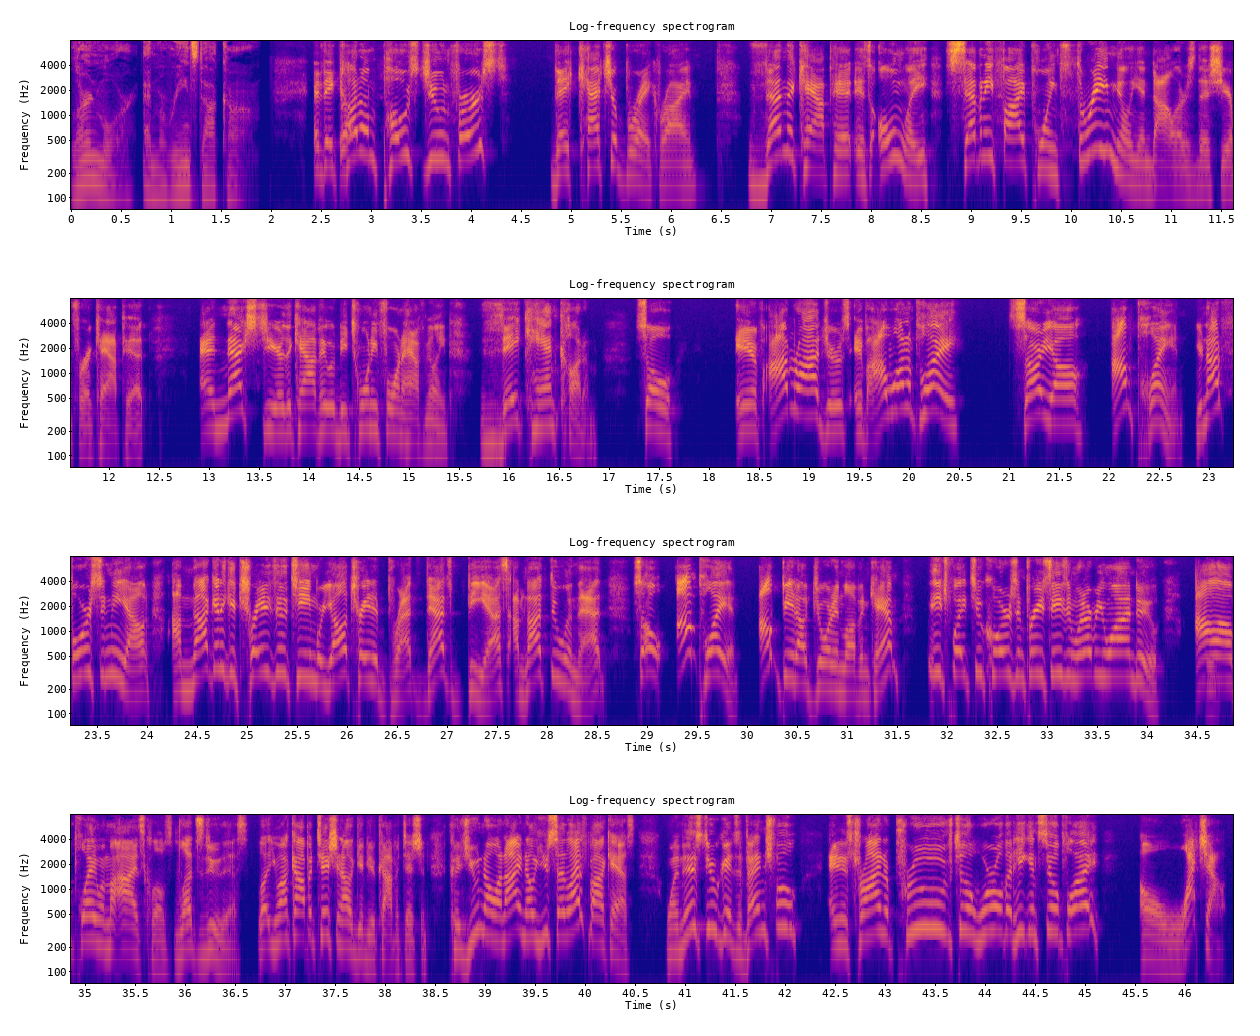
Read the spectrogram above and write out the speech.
Learn more at marines.com. If they cut them post June 1st, they catch a break, Ryan. Then the cap hit is only $75.3 million this year for a cap hit. And next year, the cap hit would be 24.5 million. They can't cut him. So if I'm Rodgers, if I want to play, sorry, y'all, I'm playing. You're not forcing me out. I'm not going to get traded to the team where y'all traded Brett. That's BS. I'm not doing that. So I'm playing. I'll beat out Jordan Love and Cam. We each play two quarters in preseason, whatever you want to do. I'll play with my eyes closed. Let's do this. You want competition? I'll give you competition. Because you know, and I know you said last podcast, when this dude gets vengeful and is trying to prove to the world that he can still play, oh, watch out.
